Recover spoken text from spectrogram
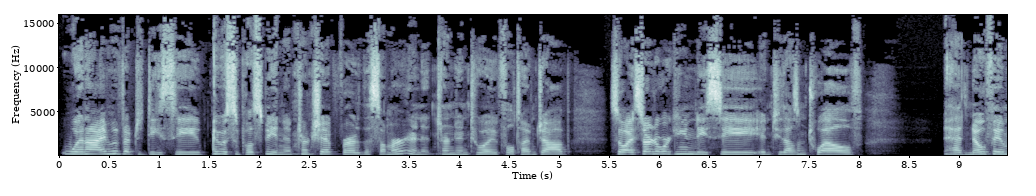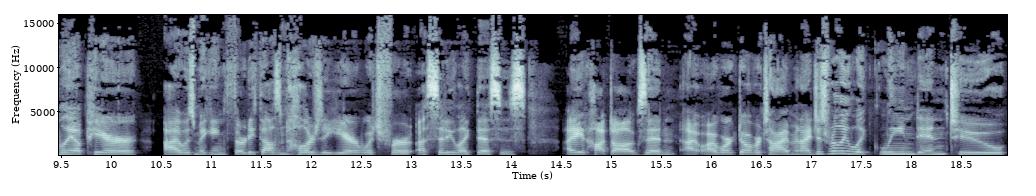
when I moved up to DC, it was supposed to be an internship for the summer and it turned into a full time job. So I started working in DC in 2012, had no family up here. I was making $30,000 a year, which for a city like this is, I ate hot dogs and I, I worked overtime and I just really like leaned into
